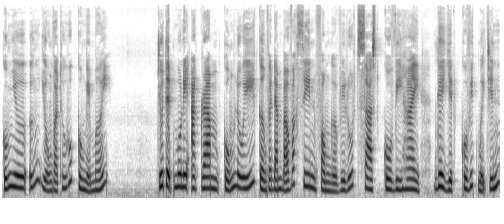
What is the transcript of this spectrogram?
cũng như ứng dụng và thu hút công nghệ mới. Chủ tịch Muni Akram cũng lưu ý cần phải đảm bảo vaccine phòng ngừa virus SARS-CoV-2 gây dịch COVID-19.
